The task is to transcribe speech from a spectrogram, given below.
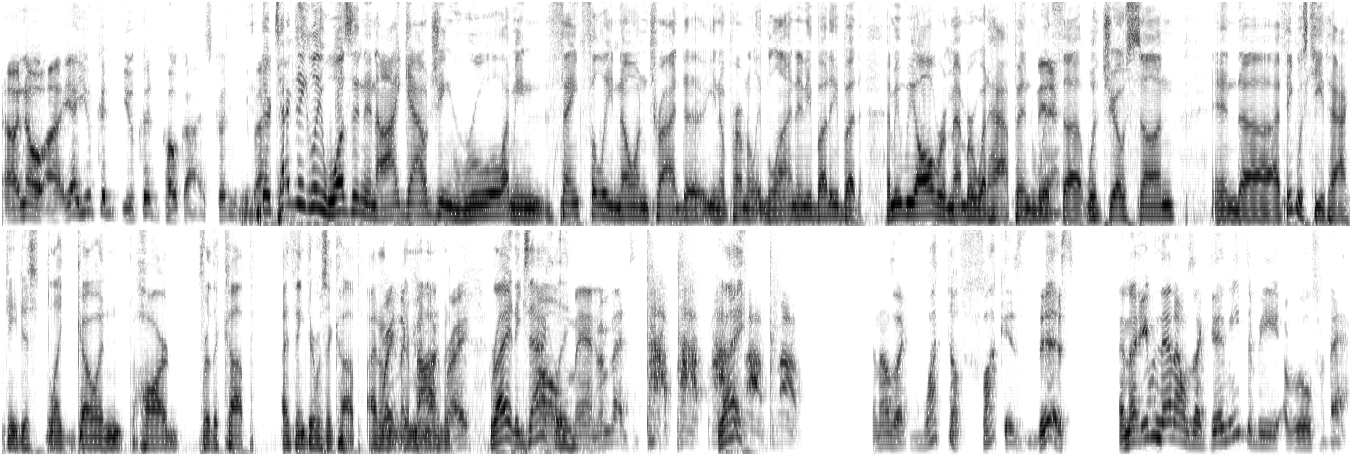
Uh, no, uh, yeah, you could you could poke eyes, couldn't you? There then? technically wasn't an eye gouging rule. I mean, thankfully, no one tried to, you know, permanently blind anybody. But I mean, we all remember what happened with Yeah. uh, with Joe Son, and uh, I think it was Keith Hackney just like going hard for the cup. I think there was a cup. I don't Right in the cock, right? Right, exactly. Oh man, remember that pop, pop, pop, Right. pop, pop. And I was like, what the fuck is this? And even then, I was like, there needs to be a rule for that.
